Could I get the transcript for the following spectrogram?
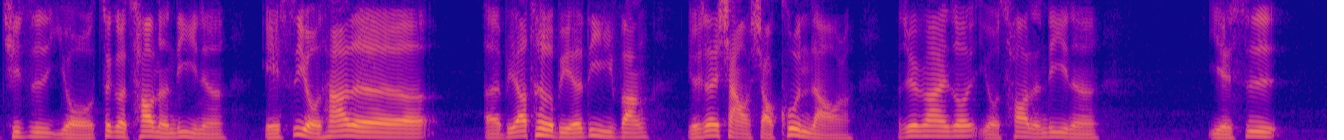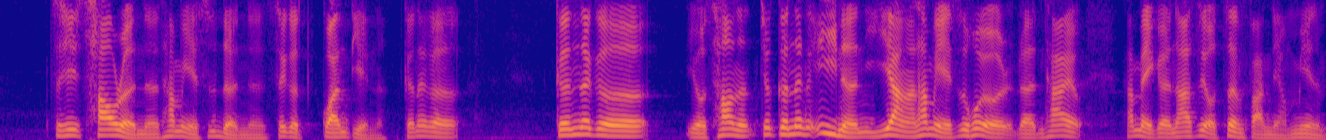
其实有这个超能力呢，也是有它的呃比较特别的地方，有些小小困扰了。我就会发现说，有超能力呢，也是。这些超人呢，他们也是人的这个观点呢，跟那个跟那个有超能，就跟那个异能一样啊，他们也是会有人，他有他每个人他是有正反两面，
